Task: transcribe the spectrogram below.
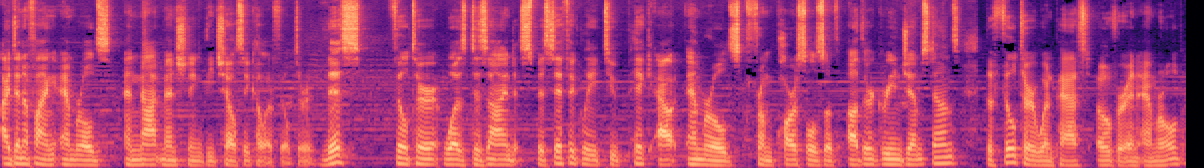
identifying emeralds and not mentioning the Chelsea color filter. This filter was designed specifically to pick out emeralds from parcels of other green gemstones. The filter, when passed over an emerald,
